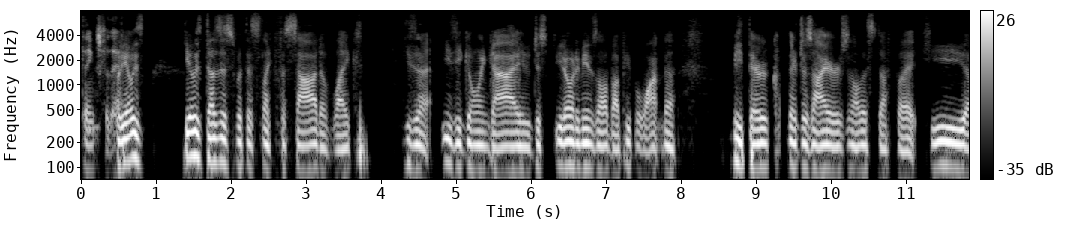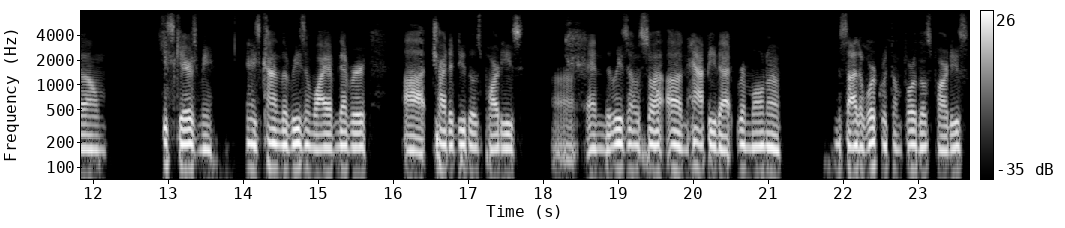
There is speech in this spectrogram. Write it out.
Thanks for that. But he always he always does this with this like facade of like he's a easygoing guy who just you know what I mean. It's all about people wanting to meet their their desires and all this stuff. But he um he scares me, and he's kind of the reason why I've never uh tried to do those parties. Uh, and the reason I was so unhappy that Ramona decided to work with him for those parties.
